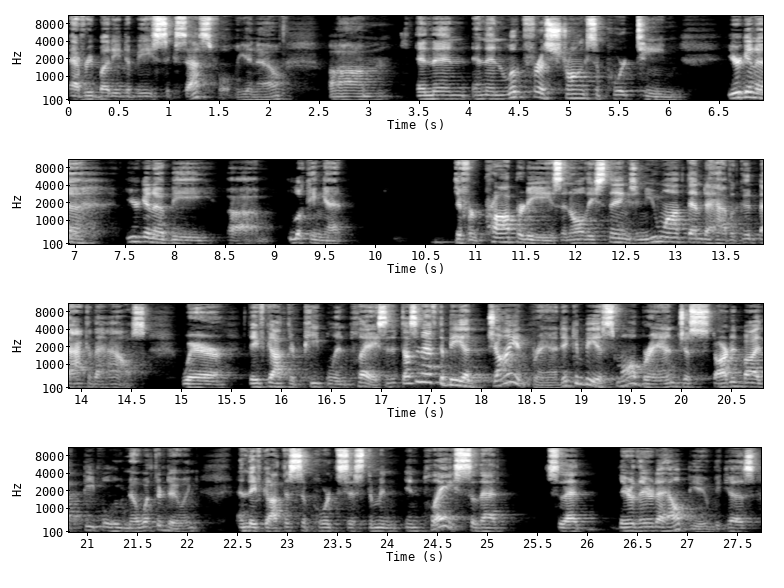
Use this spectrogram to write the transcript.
everybody to be successful, you know? Um, and then, and then look for a strong support team. You're going to, you're going to be um, looking at different properties and all these things. And you want them to have a good back of the house where they've got their people in place. And it doesn't have to be a giant brand. It can be a small brand just started by people who know what they're doing and they've got the support system in, in place so that, so that they're there to help you because,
